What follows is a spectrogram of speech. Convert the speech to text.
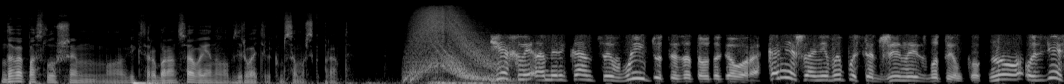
Давай послушаем э, Виктора Баранца, военного обозревателя «Комсомольской правды». Если американцы выйдут из этого договора, конечно, они выпустят джина из бутылку. Но здесь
